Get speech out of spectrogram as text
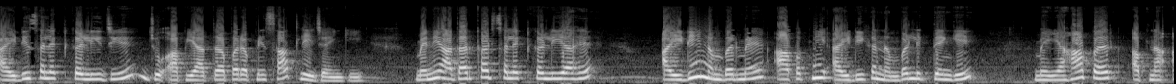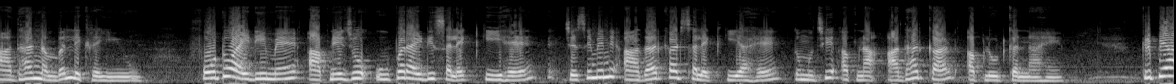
आईडी सेलेक्ट कर लीजिए जो आप यात्रा पर अपने साथ ले जाएँगे। मैंने आधार कार्ड सेलेक्ट कर लिया है। आईडी नंबर में आप अपनी आईडी का नंबर लिख देंगे। मैं यहाँ पर अपना आधार नंबर लिख रही हूँ। फ़ोटो आईडी में आपने जो ऊपर आईडी सेलेक्ट की है, जैसे मैंने आधार कार्ड सेलेक्ट किया है तो मुझे अपना आधार कार्ड अपलोड करना है। कृपया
